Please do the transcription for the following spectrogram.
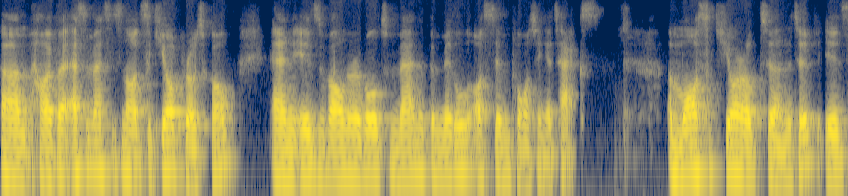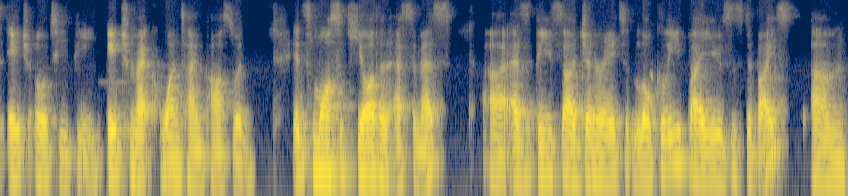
Um, however, SMS is not a secure protocol and is vulnerable to man-in-the-middle or SIM porting attacks. A more secure alternative is HOTP, HMAC one-time password. It's more secure than SMS uh, as these are generated locally by a user's device. Um,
